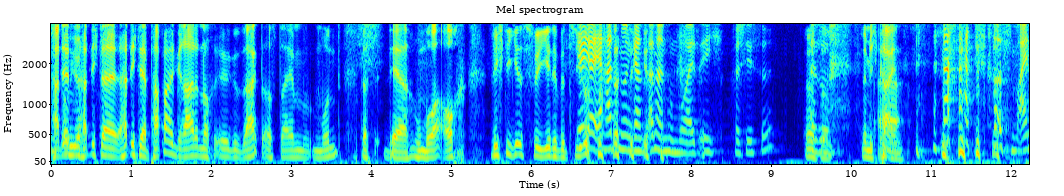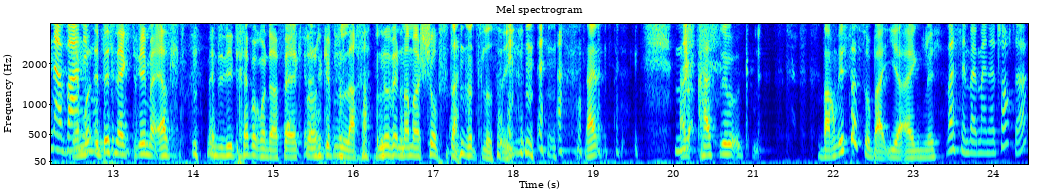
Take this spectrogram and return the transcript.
Hat, denn, hat, nicht der, hat nicht der Papa gerade noch äh, gesagt aus deinem Mund, dass der Humor auch wichtig ist für jede Ja, Beziehung? ja, er hat nur einen ganz anderen Humor als ich, verstehst du? Ach so. Also Nämlich kein. aus meiner Wahrnehmung. ein bisschen extremer erst, wenn sie die Treppe runterfällt, so, dann gibt's einen Lacher. Nur wenn Mama schubst, dann wird's lustig. Nein. Also hast du. Warum ist das so bei ihr eigentlich? Was denn bei meiner Tochter?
